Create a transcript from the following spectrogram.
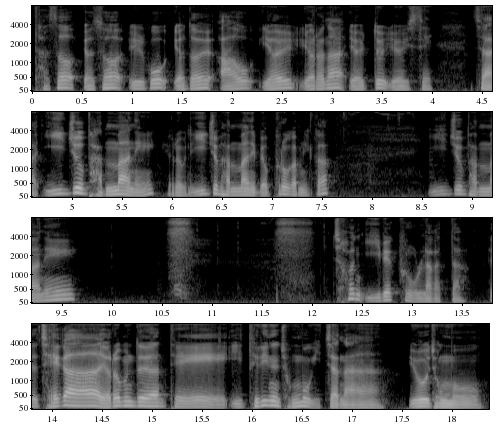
다섯, 여섯, 일곱, 여덟, 아홉, 열, 열하나, 열둘, 열세. 자 2주 반 만에 여러분들 2주 반 만에 몇 프로 갑니까? 2주 반 만에 1200% 올라갔다. 그래서 제가 여러분들한테 이 드리는 종목 있잖아. 요 종목.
